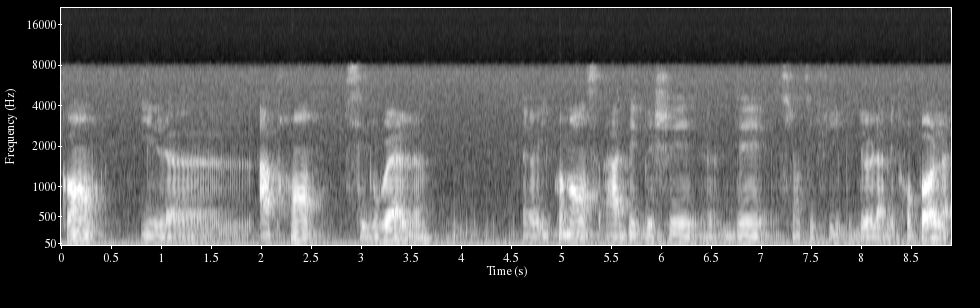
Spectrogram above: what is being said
quand il euh, apprend ces nouvelles, euh, il commence à dépêcher euh, des scientifiques de la métropole.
